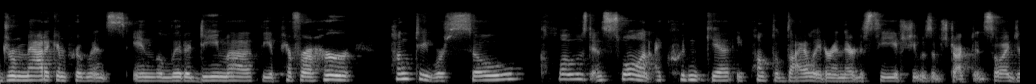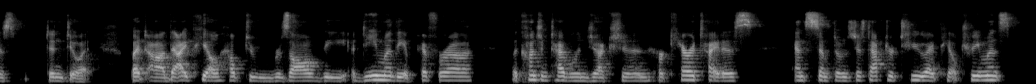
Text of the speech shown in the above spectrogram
dramatic improvements in the lid edema, the epiphora. Her puncti were so closed and swollen, I couldn't get a punctal dilator in there to see if she was obstructed. So I just didn't do it. But uh, the IPL helped to resolve the edema, the epiphora, the conjunctival injection, her keratitis, and symptoms just after two IPL treatments.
